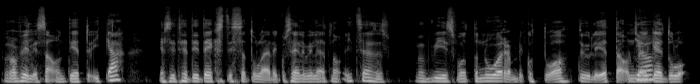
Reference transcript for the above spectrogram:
profiilissa on tietty ikä ja sitten heti tekstissä tulee niin kuin selville, että no itse asiassa mä viisi vuotta nuorempi kuin tuo tyyli, että on Joo. melkein tullut,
